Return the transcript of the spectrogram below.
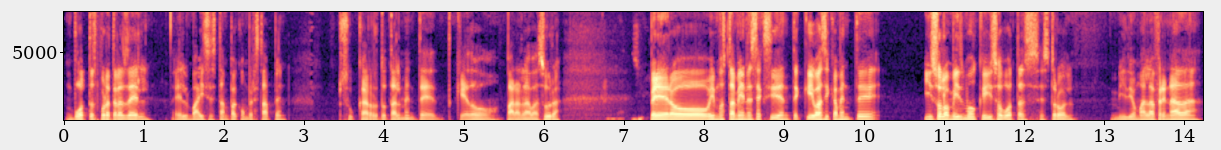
botas por atrás de él, él va y se estampa con Verstappen, su carro totalmente quedó para la basura. Pero vimos también ese accidente que básicamente hizo lo mismo que hizo Botas Stroll. Midió mala frenada,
